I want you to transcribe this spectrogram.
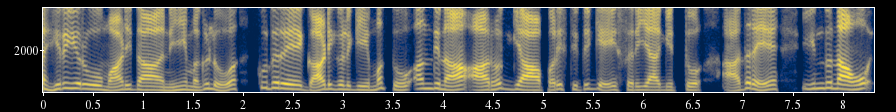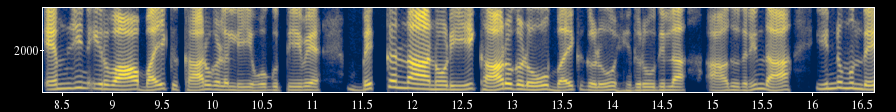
ಹಿರಿಯರು ಮಾಡಿದ ನಿಯಮಗಳು ಕುದುರೆ ಗಾಡಿಗಳಿಗೆ ಮತ್ತು ಅಂದಿನ ಆರೋಗ್ಯ ಪರಿಸ್ಥಿತಿಗೆ ಸರಿಯಾಗಿತ್ತು. ಆದರೆ ಇಂದು ನಾವು ಎಂಜಿನ್ ಇರುವ ಬೈಕ್ ಕಾರುಗಳಲ್ಲಿ ಹೋಗುತ್ತೇವೆ. ಬೆಕ್ಕನ್ನ ನೋಡಿ ಕಾರುಗಳು, ಬೈಕ್ಗಳು ಹೆದರುವುದಿಲ್ಲ. ಆದುದರಿಂದ ಇನ್ನು ಮುಂದೆ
